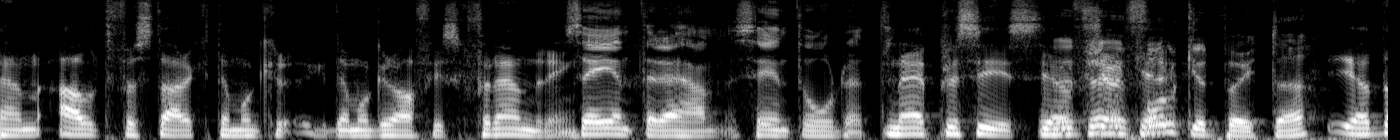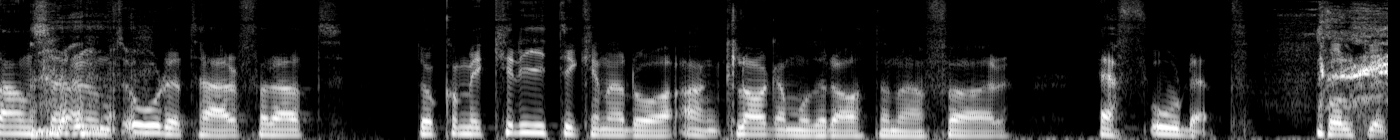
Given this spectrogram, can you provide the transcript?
en alltför stark demok- demografisk förändring. Säg inte det, han, säg inte ordet. Nej, precis. Det Jag, är försöker, folkutbyte. jag dansar runt ordet här för att då kommer kritikerna då anklaga Moderaterna för F-ordet. Folkut...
